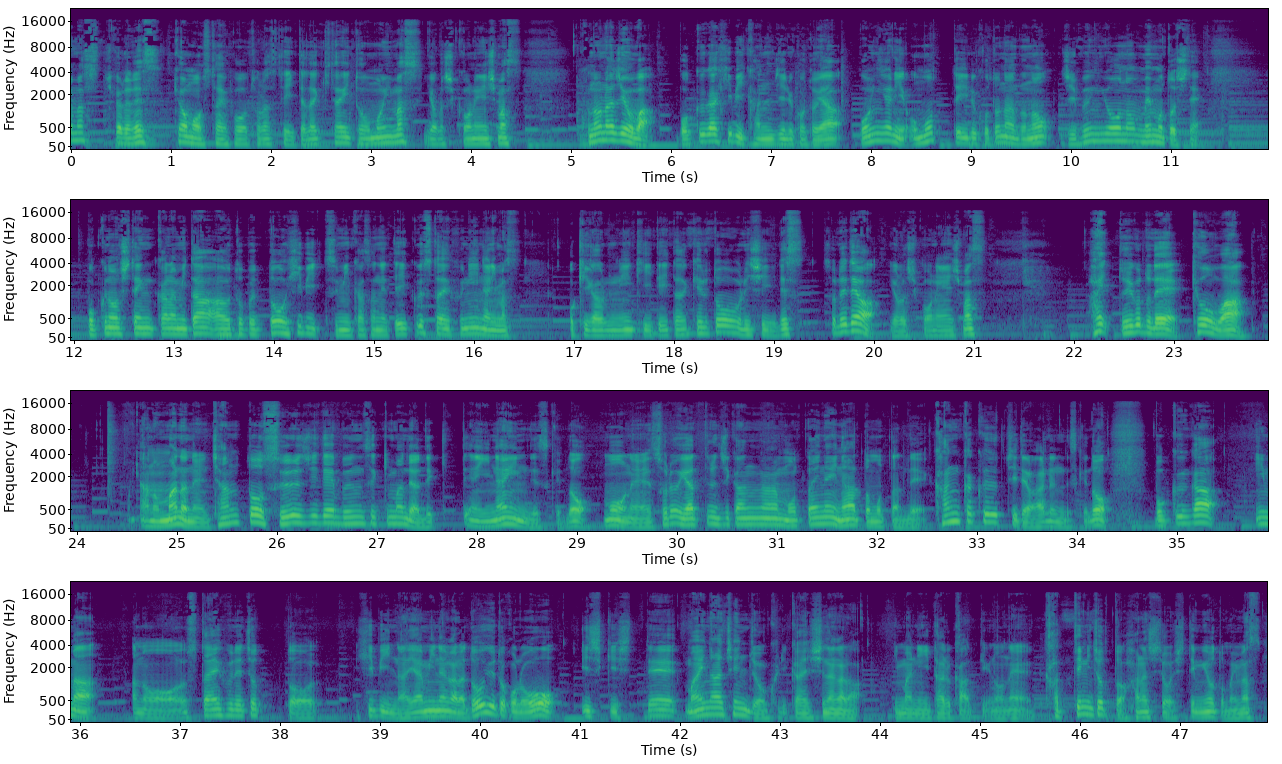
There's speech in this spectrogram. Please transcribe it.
ざいます。チカラです。今日もスタイフを取らせていただきたいと思います。よろしくお願いします。このラジオは僕が日々感じることやぼんやり思っていることなどの自分用のメモとして僕の視点から見たアウトプットを日々積み重ねていくスタイフになります。お気軽に聞いていただけると嬉しいです。それではよろしくお願いします。はい、ということで今日はあの、まだね、ちゃんと数字で分析まではできていないんですけど、もうね、それをやってる時間がもったいないなと思ったんで、感覚値ではあるんですけど、僕が今、あの、スタイフでちょっと日々悩みながら、どういうところを意識して、マイナーチェンジを繰り返しながら、今に至るかっていうのをね、勝手にちょっと話をしてみようと思います。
